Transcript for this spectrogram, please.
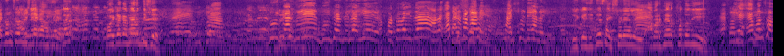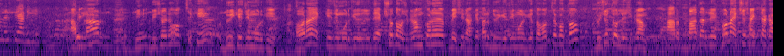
এখন চল্লিশ টাকা দিচ্ছে কয় টাকা ফেরত দিছে? ইয়ে কত লাগি যায় আর একশো টাকা চারশো টাকা লাগি। দুই কেজিতে চারশো টাকা লই আবার ফেরত কত দিই? এখন চল্লিশ টাকা দিকে আপনার বিষয়টা হচ্ছে কি দুই কেজি মুরগি। ওরা এক কেজি মুরগি যদি একশো দশ গ্রাম করে বেশি রাখে তাহলে দুই কেজি মুরগি তো হচ্ছে কত? দুইশো চল্লিশ গ্রাম। আর বাজার রেট হলো একশো ষাট টাকা।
